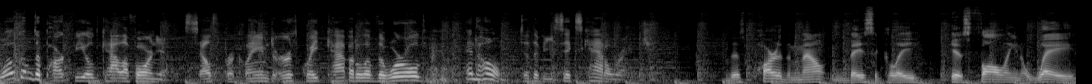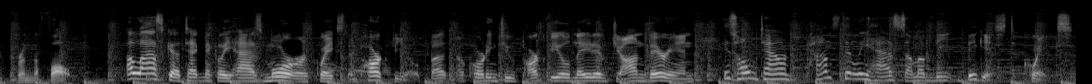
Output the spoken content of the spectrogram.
Welcome to Parkfield, California, self proclaimed earthquake capital of the world and home to the V6 cattle ranch. This part of the mountain basically is falling away from the fault. Alaska technically has more earthquakes than Parkfield, but according to Parkfield native John Varian, his hometown constantly has some of the biggest quakes.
